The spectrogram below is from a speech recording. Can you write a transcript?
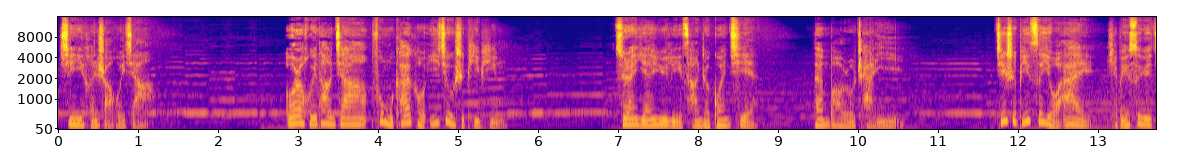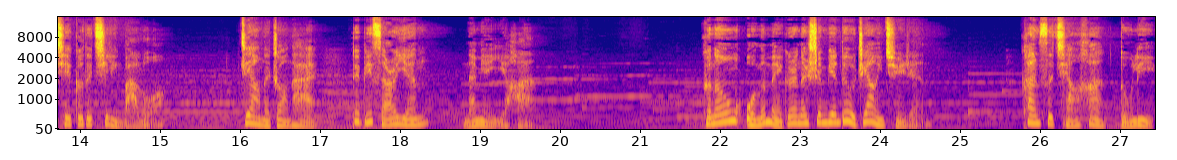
心意很少回家，偶尔回趟家，父母开口依旧是批评。虽然言语里藏着关切。单薄如蝉翼，即使彼此有爱，也被岁月切割的七零八落。这样的状态，对彼此而言，难免遗憾。可能我们每个人的身边都有这样一群人，看似强悍独立，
